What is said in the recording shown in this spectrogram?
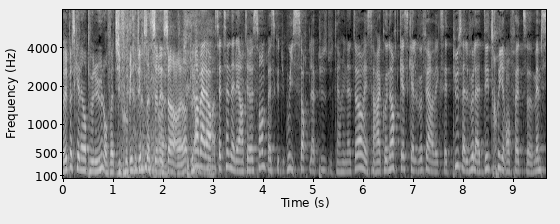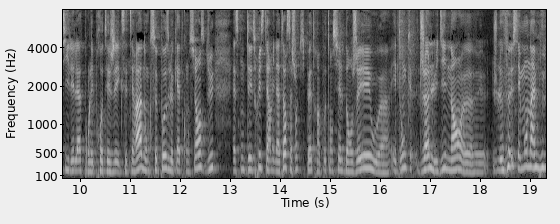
Oui, parce qu'elle est un peu nulle, en fait. Il faut bien dire, ça, ça ne sert à rien. Non, mais alors, cette scène, elle est intéressante parce que du coup, ils sortent la puce du Terminator et Sarah Connor, qu'est-ce qu'elle veut faire avec cette puce? Elle veut la détruire, en fait, euh, même s'il est là pour les protéger, etc. Donc, se pose le cas de conscience du est-ce qu'on détruit ce Terminator, sachant qu'il peut être un potentiel danger ou, euh, Et donc, John lui dit non, euh, je le veux, c'est mon ami.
